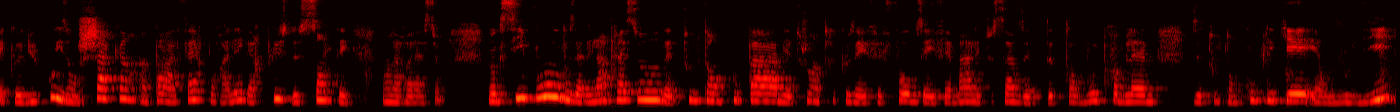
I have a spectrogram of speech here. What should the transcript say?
et que du coup ils ont chacun un pas à faire pour aller vers plus de santé dans la relation. Donc si vous vous avez l'impression d'être tout le temps coupable, il y a toujours un truc que vous avez fait faux, vous avez fait mal et tout ça, vous êtes tout le temps vous le problème, vous êtes tout le temps compliqué et on vous le dit,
